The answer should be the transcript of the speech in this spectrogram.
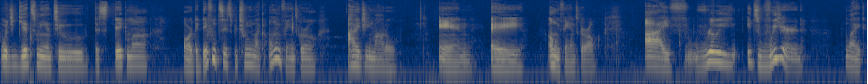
Which gets me into the stigma or the differences between like an OnlyFans girl, IG model, and a OnlyFans girl. I've really it's weird. Like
